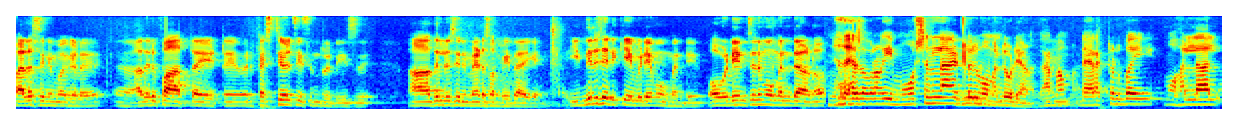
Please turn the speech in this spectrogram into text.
പല സിനിമകൾ ഏഹ് അതൊരു പാർട്ടായിട്ട് ഒരു ഫെസ്റ്റിവൽ സീസൺ റിലീസ് അതിലൊരു സിനിമയുടെ സംവിധായകൻ. ഇതിൽ ശരിക്കും എവിടെ മൊമെന്റ്? ഓഡിയൻസിന് മൊമെന്റ് ആണോ? ഞാൻ നേരത്തെ പറഞ്ഞ ഇമോഷണൽ ആയിട്ടുള്ള ഒരു മൊമെന്റ് കൂടിയാണ് കാരണം ഡയറക്ടഡ് ബൈ മോഹൻലാൽ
